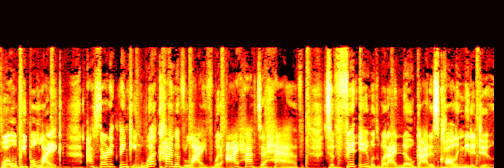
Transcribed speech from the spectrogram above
what will people like? I started thinking, what kind of life would I have to have to fit in with what I know God is calling me to do?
